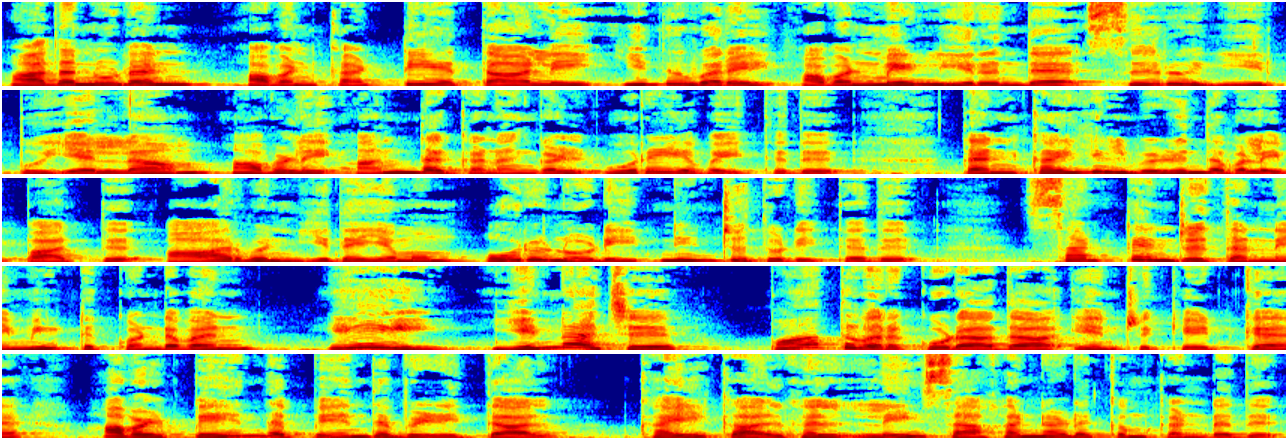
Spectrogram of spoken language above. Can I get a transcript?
அதனுடன் அவன் கட்டிய தாலி இதுவரை அவன் மேல் இருந்த சிறு ஈர்ப்பு எல்லாம் அவளை அந்த கணங்கள் உரைய வைத்தது. தன் கையில் விழுந்தவளை பார்த்து ஆர்வன் இதயமும் ஒரு நொடி நின்று துடித்தது. சட்டென்று தன்னை மீட்டுக் கொண்டவன் ஏய் என்னாச்சு? பார்த்து வரக்கூடாதா? என்று கேட்க அவள் பேந்த பேந்த விழித்தாள். கை கால்கள் லேசாக நடுக்கம் கண்டது.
